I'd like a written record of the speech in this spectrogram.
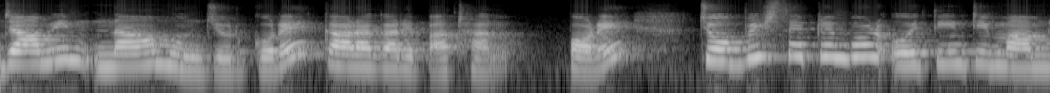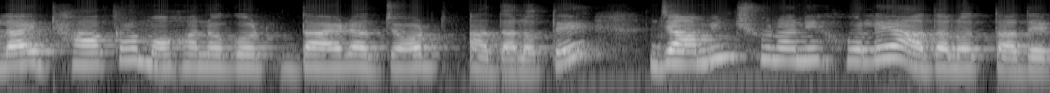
জামিন না মঞ্জুর করে কারাগারে পাঠান। পরে চব্বিশ সেপ্টেম্বর ওই তিনটি মামলায় ঢাকা মহানগর দায়রা জজ আদালতে জামিন শুনানি হলে আদালত তাদের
